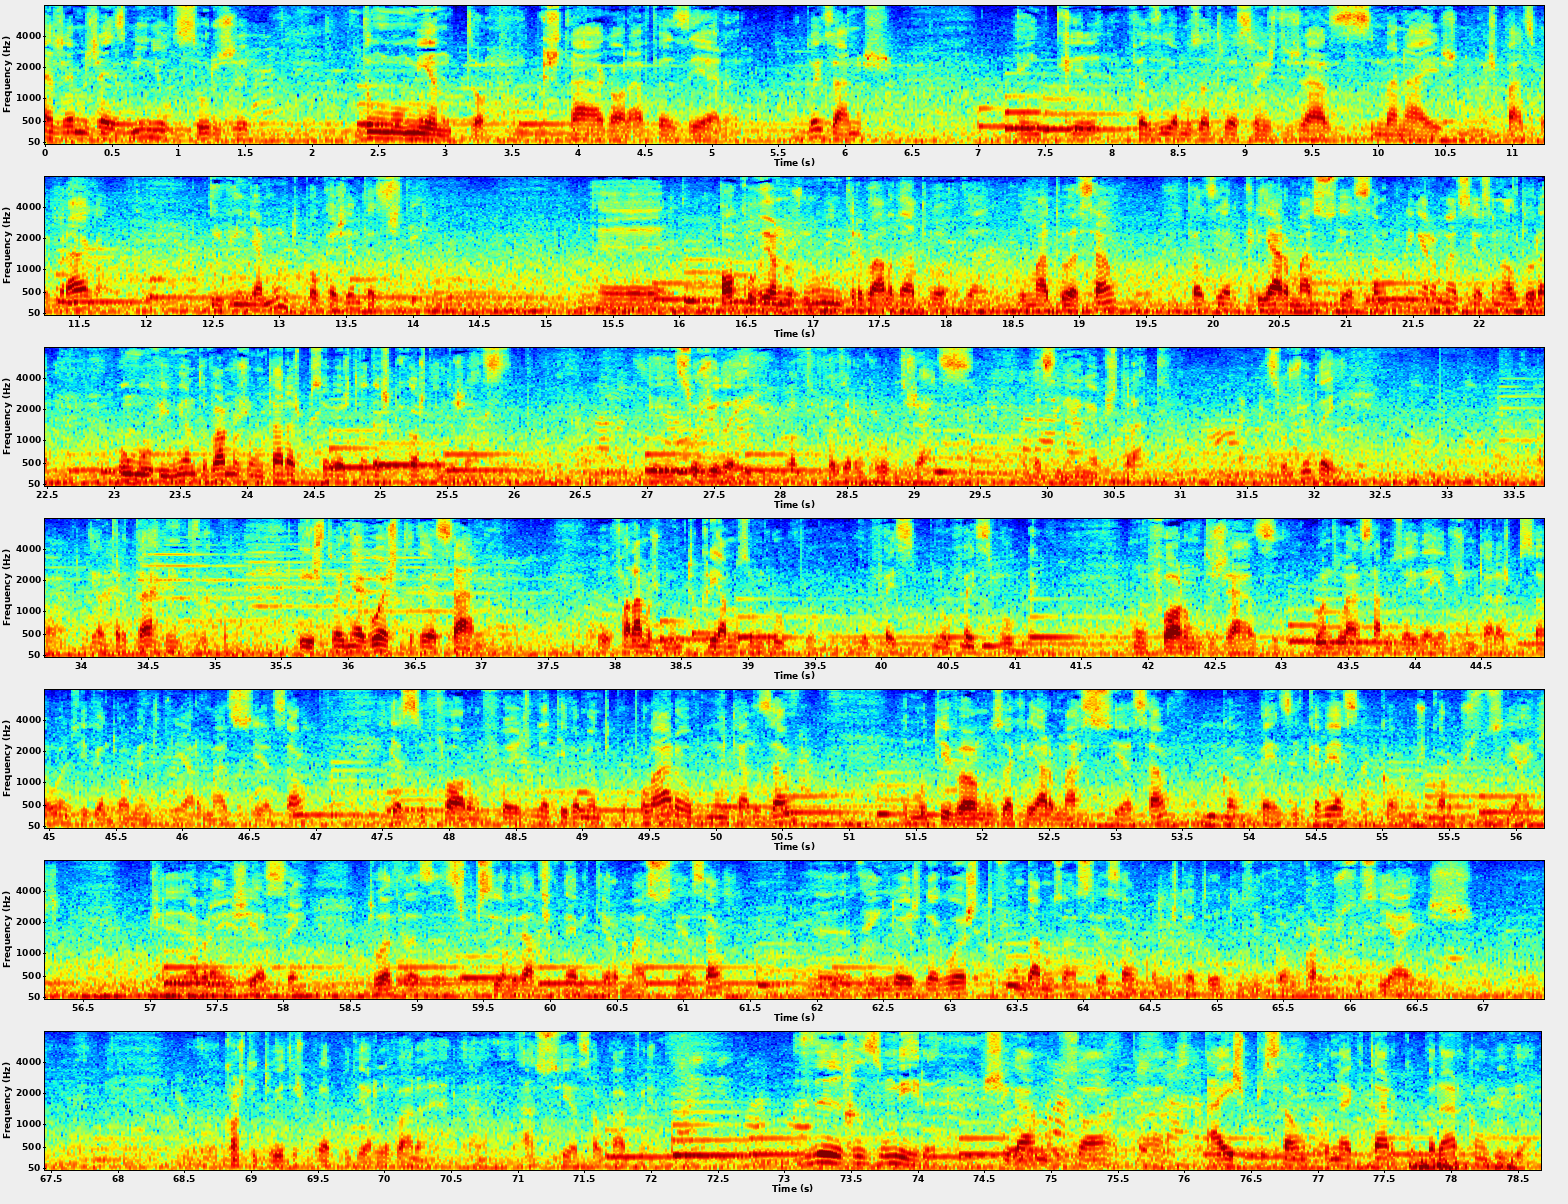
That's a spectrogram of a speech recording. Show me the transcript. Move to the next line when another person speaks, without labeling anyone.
A Jasminho surge de um momento que está agora a fazer dois anos, em que fazíamos atuações de jazz semanais num espaço em Braga e vinha muito pouca gente assistir. Uh, Ocorreu-nos no intervalo da atua, de uma atuação fazer, criar uma associação, que nem era uma associação na altura, um movimento, vamos juntar as pessoas todas que gostam de jazz. Surgiu daí, vamos fazer um clube de jazz, assim em abstrato. Surgiu daí. Pronto. Entretanto, isto em agosto desse ano, falámos muito, criámos um grupo no Facebook, um fórum de jazz, onde lançámos a ideia de juntar as pessoas, eventualmente criar uma associação. Esse fórum foi relativamente popular, houve muita adesão, motivou-nos a criar uma associação com pés e cabeça, com os corpos sociais abrangessem todas as especialidades que deve ter uma associação. Eh, em 2 de agosto fundámos a associação com estatutos e com corpos sociais eh, constituídos para poder levar a, a, a associação para a frente. De resumir, chegamos à, à, expressão conectar, cooperar, conviver.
